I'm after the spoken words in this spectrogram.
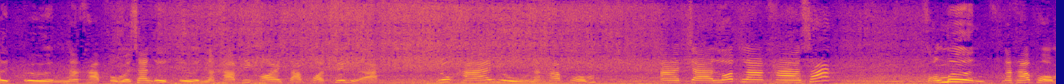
อื่นๆนะครับ โปรโมชั่นอื่นๆนะครับที่คอยซัพพอร์ตช่วยเหลือลูกค้าอยู่นะครับผมอาจจะลดราคาสัก20,000นะครับผม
